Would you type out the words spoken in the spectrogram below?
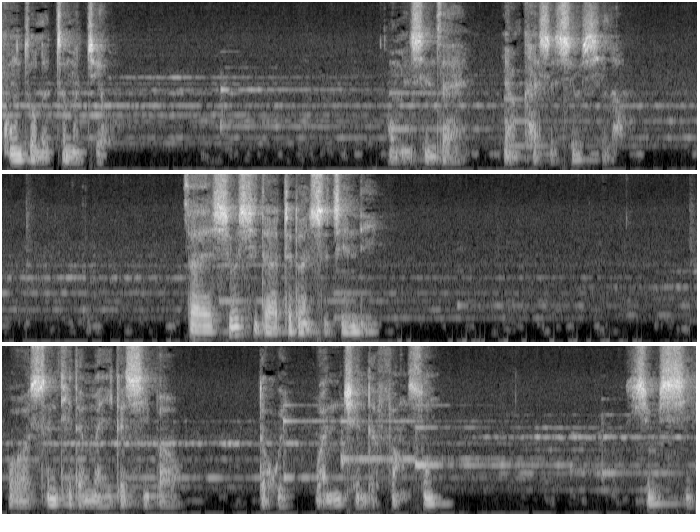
工作了这么久。我们现在要开始休息了，在休息的这段时间里，我身体的每一个细胞。”都会完全的放松、休息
